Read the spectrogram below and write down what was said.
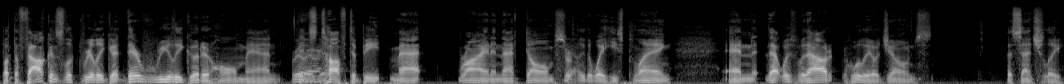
But the Falcons looked really good. They're really good at home, man. Really it's good. tough to beat Matt Ryan in that dome, certainly the way he's playing. And that was without Julio Jones, essentially.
